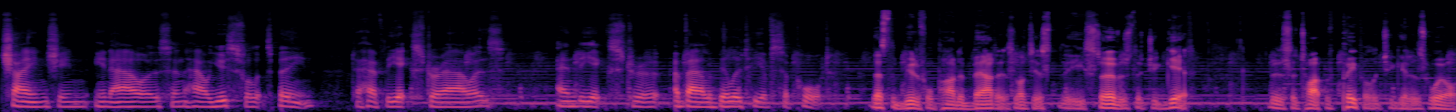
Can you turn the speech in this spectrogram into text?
change in, in hours and how useful it's been to have the extra hours and the extra availability of support. That's the beautiful part about it. It's not just the service that you get, but it's the type of people that you get as well.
